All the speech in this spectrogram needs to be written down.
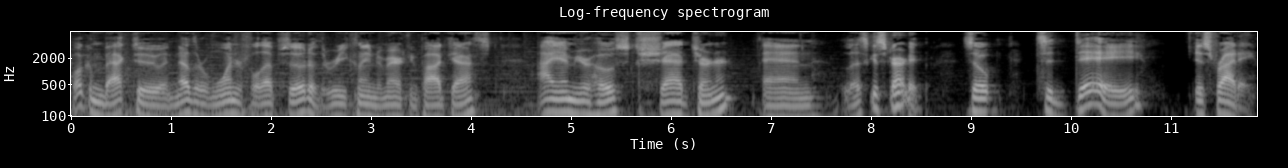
Welcome back to another wonderful episode of the Reclaimed American Podcast. I am your host, Shad Turner, and let's get started. So, today is Friday,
